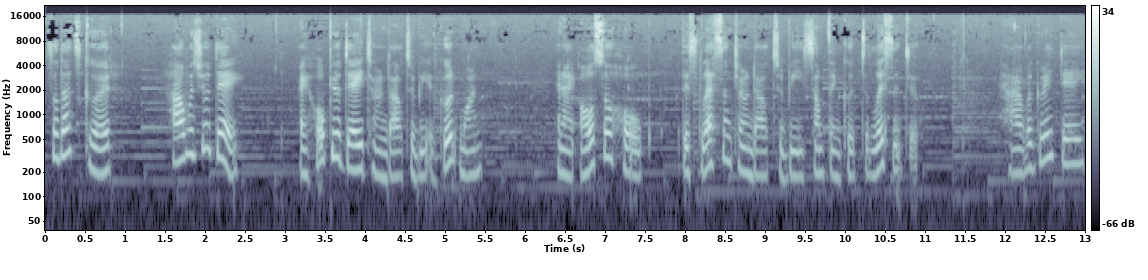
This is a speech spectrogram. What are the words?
So that's good How was your day? I hope your day turned out to be a good one and I also hope this lesson turned out to be something good to listen to. Have a great day.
